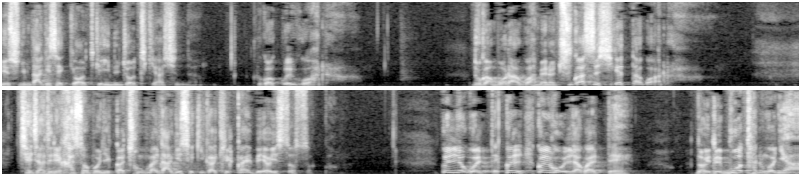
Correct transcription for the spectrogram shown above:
예수님 낙이 새끼 어떻게 있는지 어떻게 하시나. 그거 끌고 와라. 누가 뭐라고 하면은 주가 쓰시겠다고 하라. 제자들이 가서 보니까 정말 낙이 새끼가 길가에 매여 있었었고. 끌려고 올 때, 끌, 끌고 오려고 할 때, 너희들 무엇 하는 거냐?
